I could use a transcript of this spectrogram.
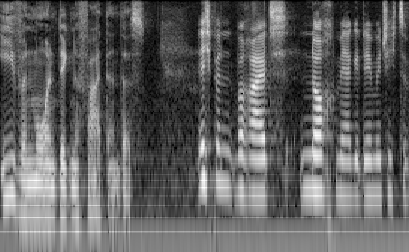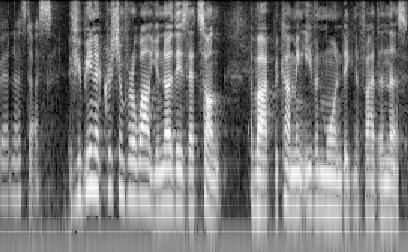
even more undignified than this. Ich bin bereit, noch mehr gedemütigt zu werden als das. If you've been a Christian for a while, you know there's that song about becoming even more undignified than this.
